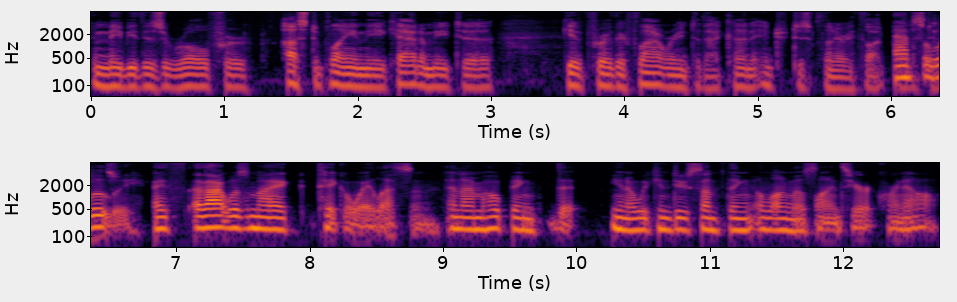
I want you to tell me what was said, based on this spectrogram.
And maybe there's a role for us to play in the academy to give further flowering to that kind of interdisciplinary thought. Absolutely, th- that was my takeaway lesson, and I'm hoping that you know we can do something along those lines here at Cornell.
